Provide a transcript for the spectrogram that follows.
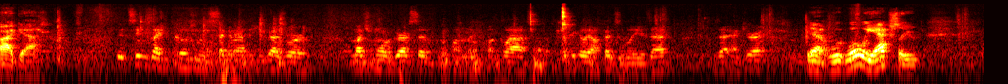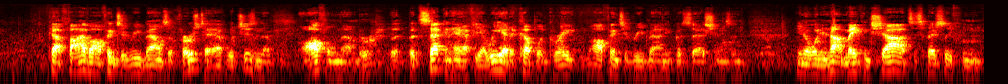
All right, guys. It seems like coaching the second half that you guys were much more aggressive on the glass, particularly offensively. Is that is that accurate? Yeah, well, we actually got five offensive rebounds the first half, which isn't an awful number. But but second half, yeah, we had a couple of great offensive rebounding possessions. And you know, when you're not making shots, especially from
